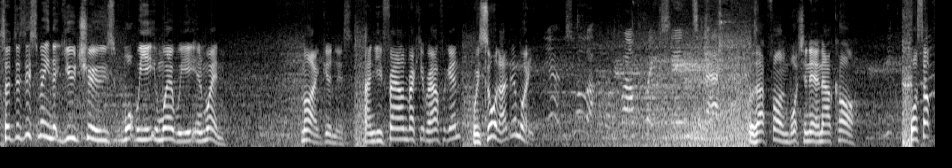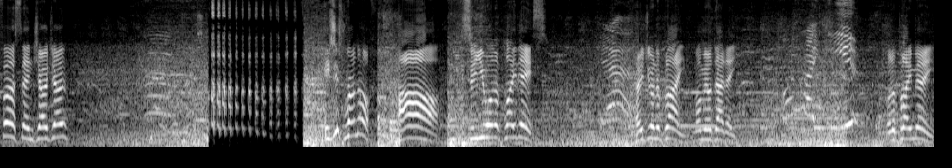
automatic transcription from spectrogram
So does this mean that you choose what we eat and where we eat and when? My goodness. And you found Wreck-It Ralph again? We saw that, didn't we? Yeah, we saw that one. Ralph breaks the internet. Was that fun watching it in our car? What's up first then, Jojo? He's just run off. Ah, so you want to play this? Yeah. Who do you want to play? Mummy or Daddy? I'll play you. Want to play me?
